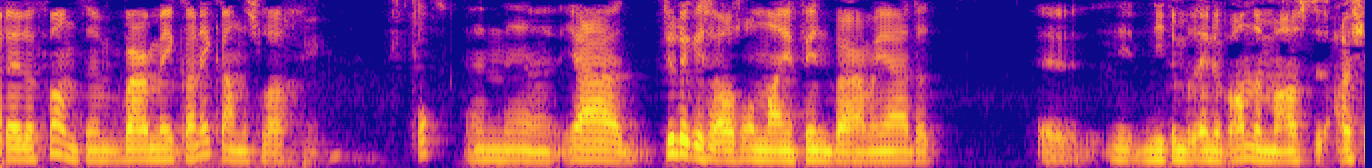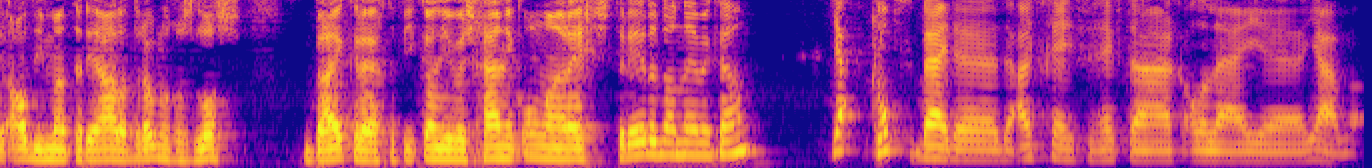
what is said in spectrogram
relevant en waarmee kan ik aan de slag. Klopt. En ja, natuurlijk is alles online vindbaar, maar ja, dat, niet, niet om het een of ander, maar als, de, als je al die materialen er ook nog eens los bij krijgt, of je kan je waarschijnlijk online registreren dan neem ik aan. Ja, klopt. Bij de, de uitgever heeft daar allerlei uh, ja,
